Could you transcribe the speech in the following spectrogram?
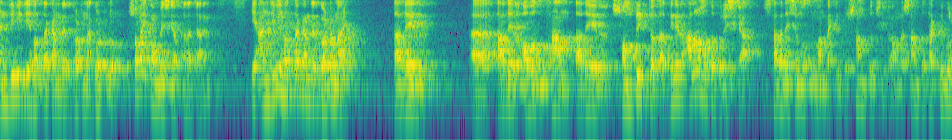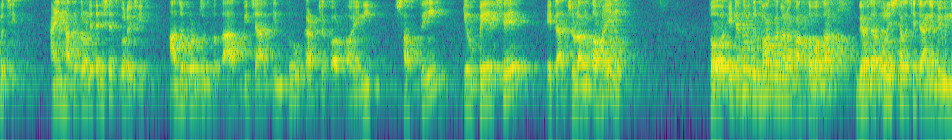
আইনজীবী যে হত্যাকাণ্ডের ঘটনা ঘটলো, সবাই কম বেশি আপনারা জানেন। এই আইনজীবী হত্যাকাণ্ডের ঘটনায় তাদের তাদের অবস্থান, তাদের সম্পৃক্ততা দিনের আলোর মতো পরিষ্কার। সারা দেশে মুসলমানরা কিন্তু শান্ত ছিল। আমরা শান্ত থাকতে বলেছি, আইন হাতে তুলে নিতে নিষেধ করেছি। আজও পর্যন্ত তার বিচার কিন্তু কার্যকর হয়নি। শাস্তি কেউ পেয়েছে, এটা চূড়ান্ত হয়নি। তো এটা খুবই দুর্ভাগ্যজনক বাস্তবতা। দুই হাজার উনিশ সালে চিটাঙে বিভিন্ন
